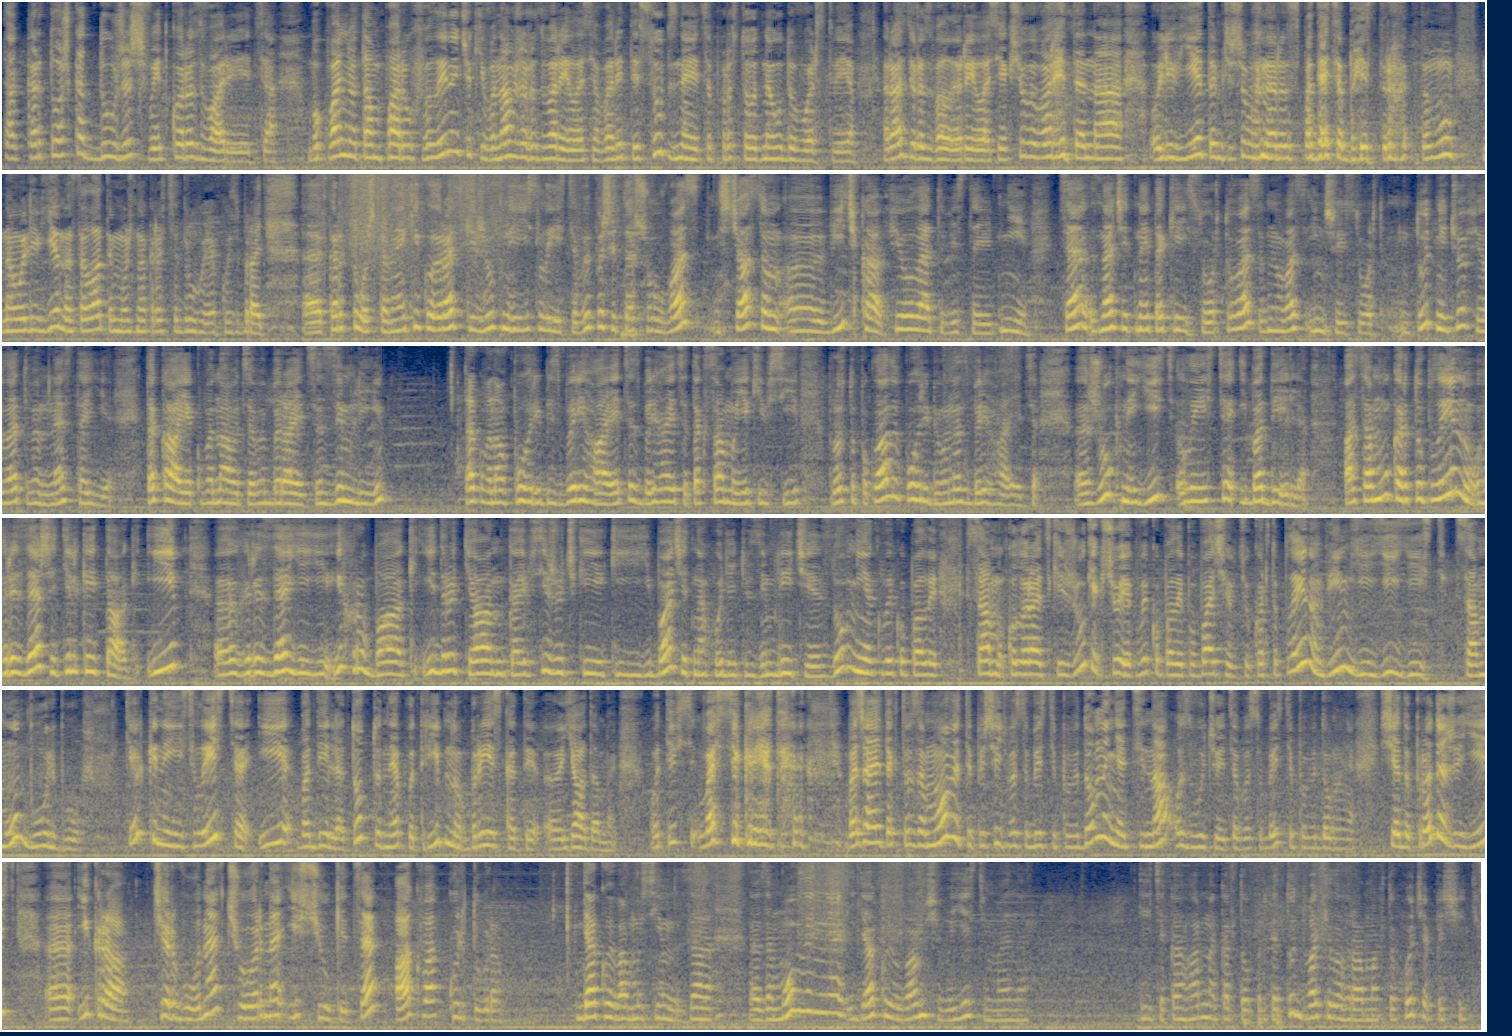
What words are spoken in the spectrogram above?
Так, картошка дуже швидко розварюється. Буквально там пару хвилиночок і вона вже розварилася. Варити суп з нею це просто одне удовольствие. Раз розварилася. Якщо ви варите на олів'є, там чи що вона розпадеться швидко. Тому на олів'є, на салати можна краще другу якусь брати. Е, картошка, на якій колорадський жук не їсть листя. Ви пишете, що у вас з часом е, вічка фіолетові стають. Ні, це значить не такий сорт у вас, у вас інший сорт. Тут нічого фіолетовим не стає. Така, як вона оця вибирається з землі. Так вона в погрібі зберігається, зберігається так само, як і всі. Просто поклали в погрібі, вона зберігається. Е, Жук не їсть листя і бадилля. А саму картоплину гризе ще тільки й так. І е, гризе її і хробак, і дротянка, і всі жучки, які її бачать, знаходять у землі чи ззовні, як викопали. Сам колорадський жук, якщо як викопали, побачив цю картоплину, він її їсть, саму бульбу. Тільки не їсть листя і бадилля, тобто не потрібно бризкати е, ядами. От і всі, весь секрет. Бажаєте, хто замовити, пишіть в особисті повідомлення, ціна озвучується в особисті повідомлення. Ще до продажу є е, ікра червона, чорна і щуки. Це аквакультура. Дякую вам усім за е, замовлення і дякую вам, що ви є у мене. Дивіться, яка гарна картопелька. Тут 2 кілограми. Хто хоче, пишіть.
